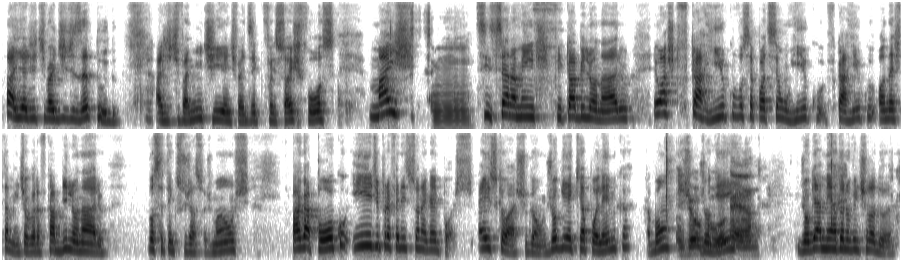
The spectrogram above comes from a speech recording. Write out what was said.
aí a gente vai te dizer tudo. A gente vai mentir, a gente vai dizer que foi só esforço. Mas, Sim. sinceramente, ficar bilionário, eu acho que ficar rico, você pode ser um rico, ficar rico honestamente. Agora, ficar bilionário, você tem que sujar suas mãos paga pouco e de preferência sonegar impostos. É isso que eu acho, Gão. Joguei aqui a polêmica, tá bom? Joguei. É. Joguei a merda no ventilador.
